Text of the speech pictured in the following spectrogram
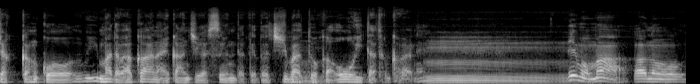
若干こう、まだ分からない感じがするんだけど、千葉とか大分とかはね。でもまああの、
